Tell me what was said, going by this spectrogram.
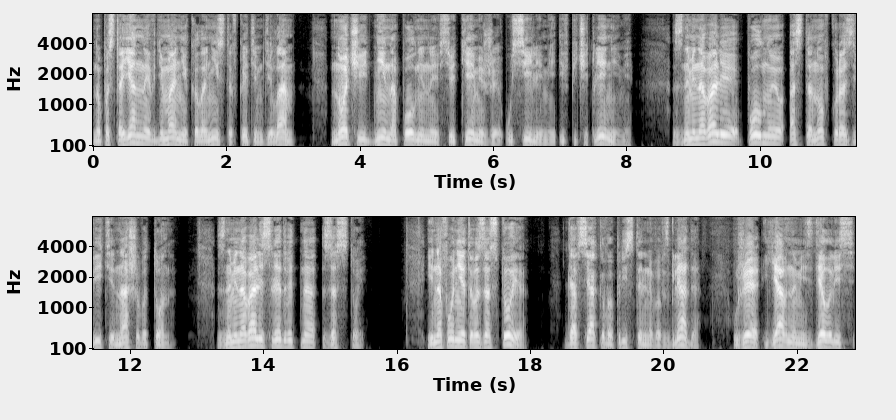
но постоянное внимание колонистов к этим делам, ночи и дни, наполненные все теми же усилиями и впечатлениями, знаменовали полную остановку развития нашего тона, знаменовали, следовательно, застой. И на фоне этого застоя для всякого пристального взгляда уже явными сделались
